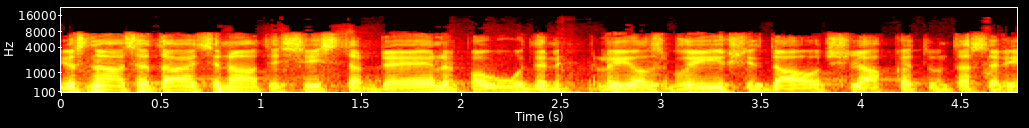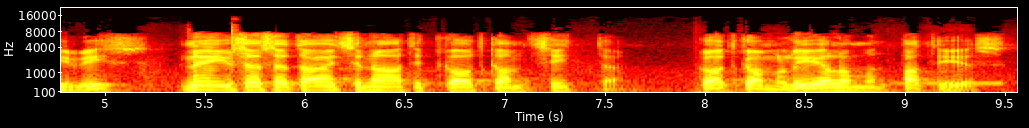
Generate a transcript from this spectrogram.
Jūs neesat aicināti sist ar dēli pa ūdeni, liels blīkšķis, daudz šļakat, un tas arī viss. Nē, jūs esat aicināti kaut kam citam, kaut kam lielam un patiesam.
